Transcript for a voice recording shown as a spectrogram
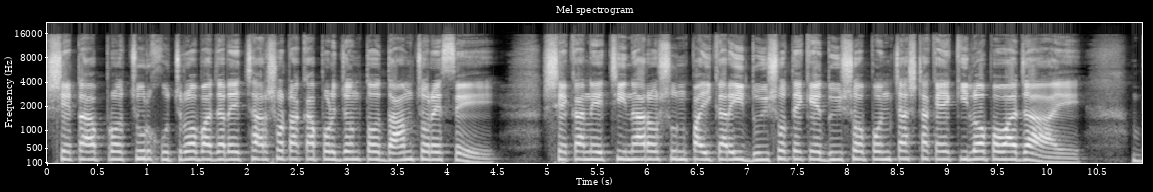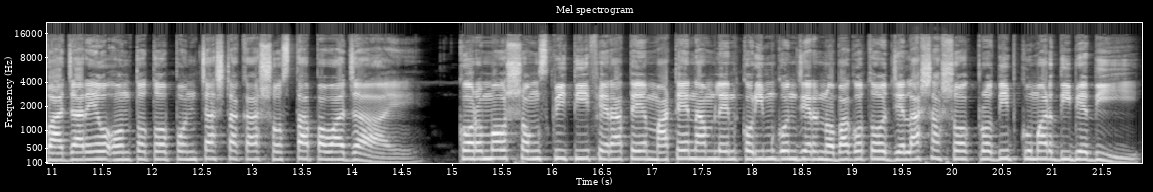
সেটা প্রচুর খুচরো বাজারে চারশো টাকা পর্যন্ত দাম চড়েছে। সেখানে চীনা রসুন পাইকারি দুইশো থেকে দুইশো পঞ্চাশ টাকায় কিলো পাওয়া যায়। বাজারেও অন্তত পঞ্চাশ টাকা সস্তা পাওয়া যায়। কর্মসংস্কৃতি ফেরাতে মাঠে নামলেন করিমগঞ্জের নবাগত জেলাশাসক প্রদীপ কুমার দ্বিবেদী।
